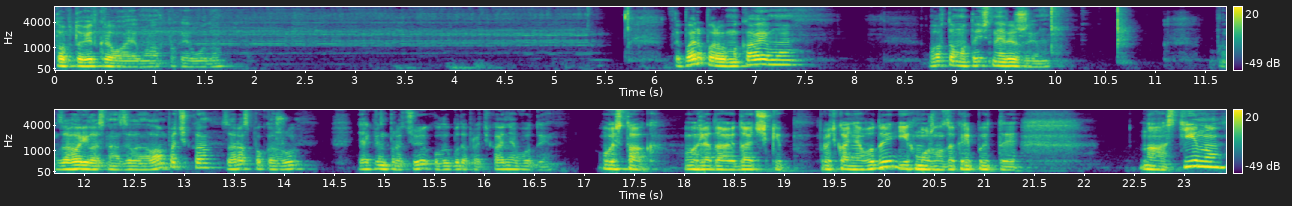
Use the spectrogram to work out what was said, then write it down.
Тобто відкриваємо навпаки воду. Тепер перемикаємо в автоматичний режим. Загорілась на зелена лампочка. Зараз покажу, як він працює, коли буде протікання води. Ось так виглядають датчики протікання води. Їх можна закріпити на стіну.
